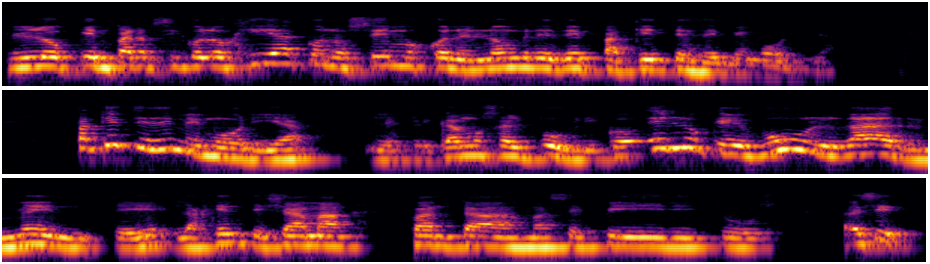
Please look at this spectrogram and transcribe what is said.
lo que en parapsicología conocemos con el nombre de paquetes de memoria. Paquete de memoria le explicamos al público, es lo que vulgarmente la gente llama fantasmas, espíritus, es decir,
